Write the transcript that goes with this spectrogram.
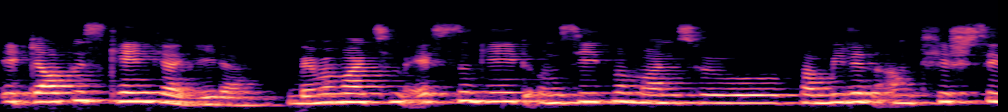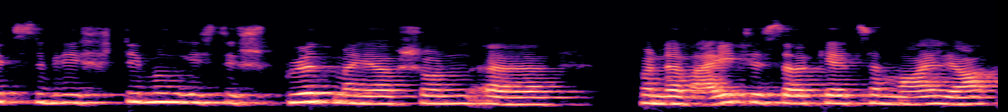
Ich glaube, das kennt ja jeder. Wenn man mal zum Essen geht und sieht man mal so Familien am Tisch sitzen, wie die Stimmung ist, das spürt man ja schon äh, von der Weite, sage ich jetzt einmal, ja.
